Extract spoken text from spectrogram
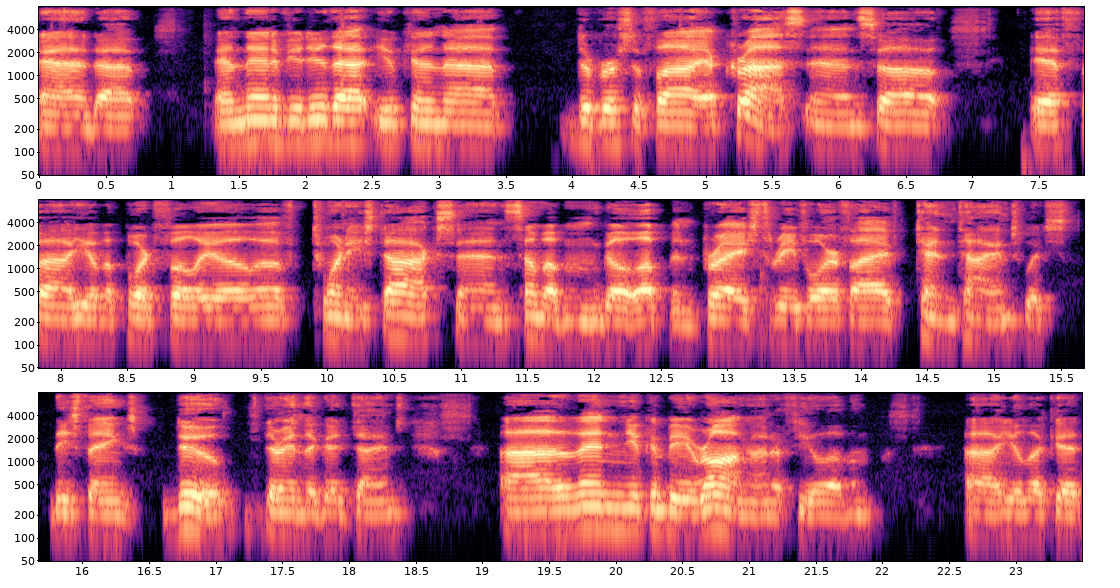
And uh, and then if you do that, you can uh, diversify across. And so if uh, you have a portfolio of 20 stocks and some of them go up in price three, four, five, ten times, which these things do during the good times, uh, then you can be wrong on a few of them. Uh, you look at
